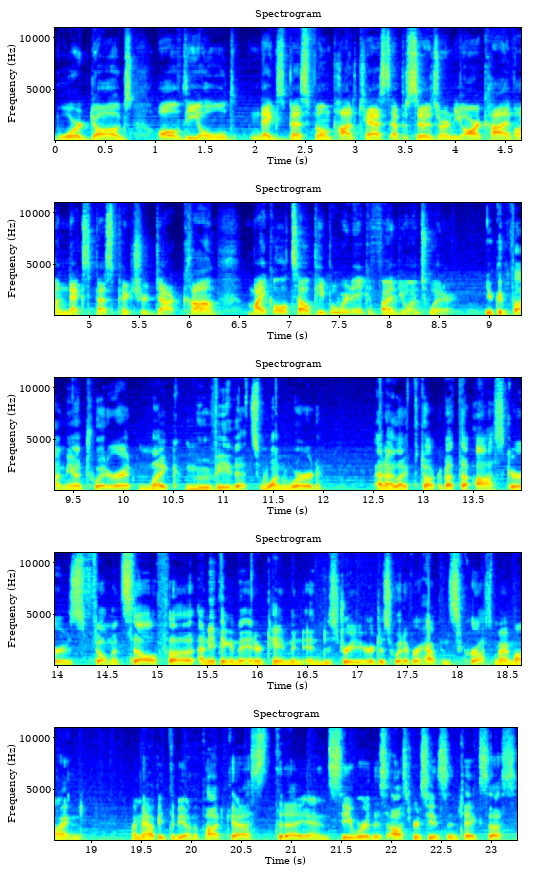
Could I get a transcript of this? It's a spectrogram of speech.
War Dogs. All of the old Next Best Film podcast episodes are in the archive on nextbestpicture.com. Michael, tell people where they can find you on Twitter. You can find me on Twitter at Mike Movie, that's one word. And I like to talk about the Oscars, film itself, uh, anything in the entertainment industry, or just whatever happens to cross my mind. I'm happy to be on the podcast today and see where this Oscar season takes us.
